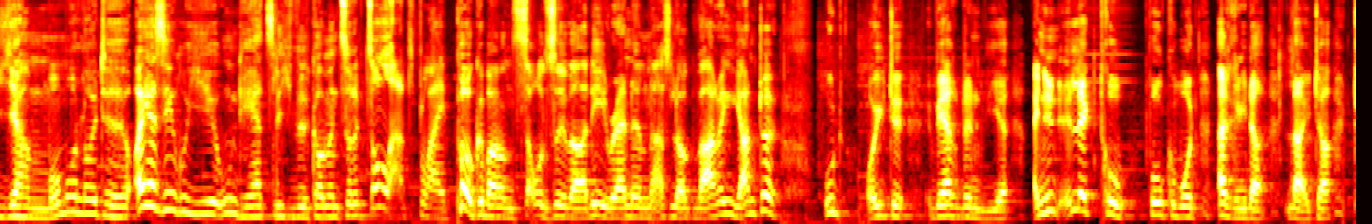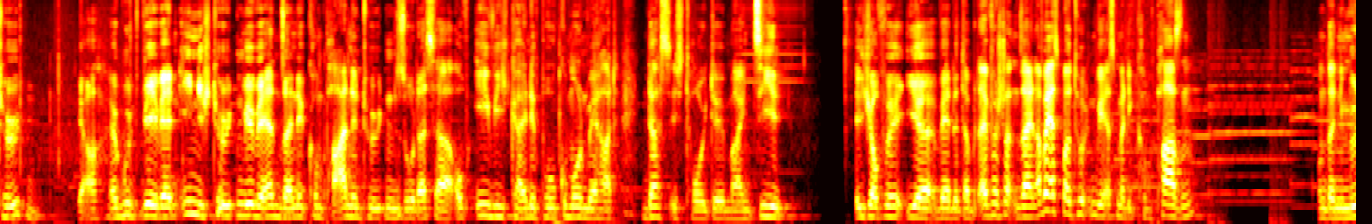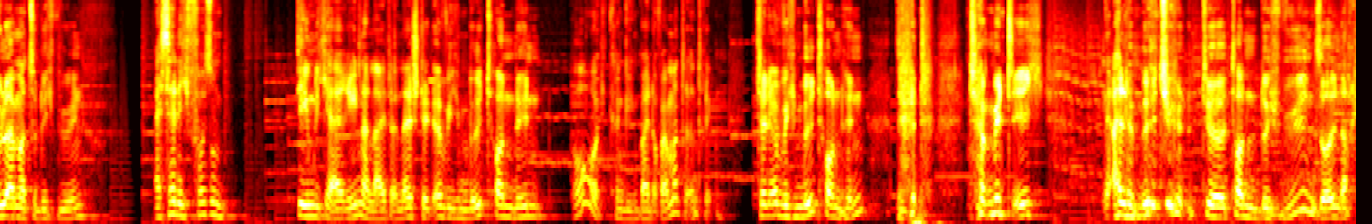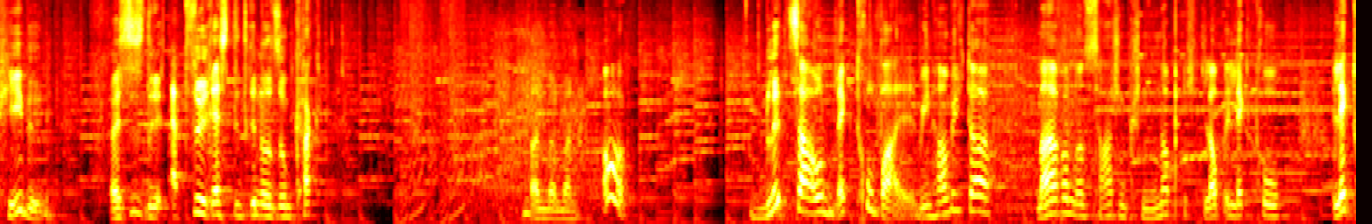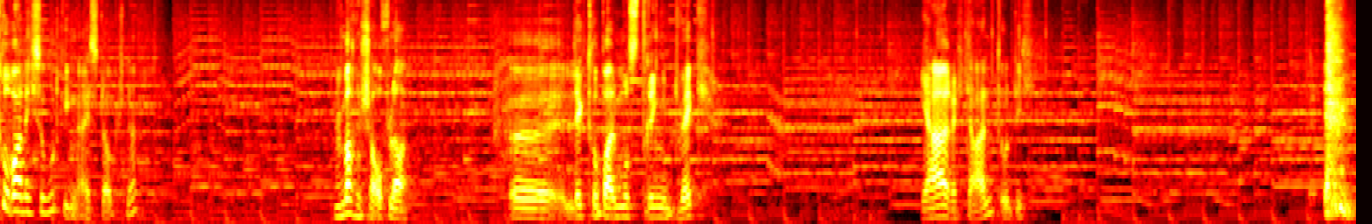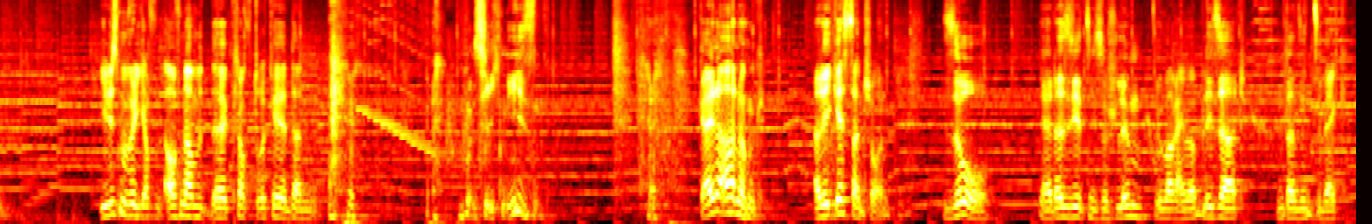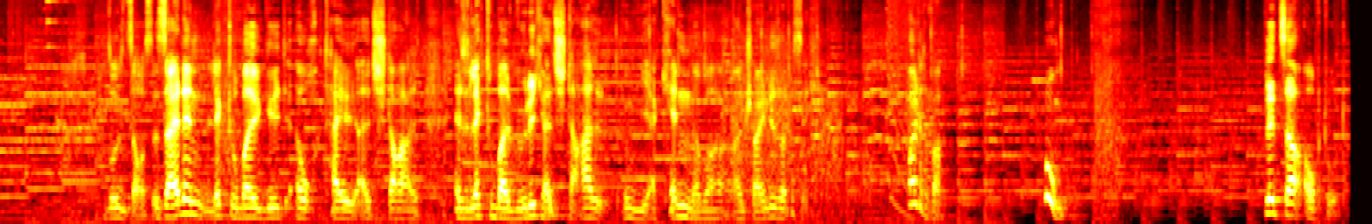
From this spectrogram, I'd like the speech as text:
Ja, Momo Leute, euer Zero hier und herzlich willkommen zurück zu Let's Play Pokémon Soul Silver, die Random Nuzlocke Variante. Und heute werden wir einen Elektro-Pokémon Arena Leiter töten. Ja, na gut, wir werden ihn nicht töten, wir werden seine Kumpanen töten, so dass er auf ewig keine Pokémon mehr hat. Das ist heute mein Ziel. Ich hoffe, ihr werdet damit einverstanden sein. Aber erstmal töten wir erstmal die Komparsen. Um dann die Mülleimer zu durchwühlen. Ist ja nicht voll so ein dämlicher Arenaleiter, ne? Stellt irgendwelche Mülltonnen hin. Oh, ich kann gegen beide auf einmal drin treten. Stellt irgendwelche Mülltonnen hin, damit ich alle Mülltonnen durchwühlen soll nach Hebeln. Weißt du, es sind Äpfelreste drin und so ein Kack. Mann, Mann, Mann. Oh. Blitzer und Elektroball. Wen habe ich da? Maron und Sergeant Knopp. Ich glaube Elektro... Elektro war nicht so gut gegen Eis, glaube ich, ne? Wir machen Schaufler. Äh, Elektroball muss dringend weg. Ja, rechte Hand und ich... Jedes Mal, wenn ich auf den Aufnahmeknopf drücke, dann muss ich niesen. Keine Ahnung. Hatte ich gestern schon. So. Ja, das ist jetzt nicht so schlimm. Wir machen einmal Blizzard und dann sind sie weg. So sieht's aus. Es sei denn, Elektroball gilt auch Teil als Stahl. Also Elektroball würde ich als Stahl irgendwie erkennen, aber anscheinend ist er das nicht. Volltreffer. Boom. Blitzer auch tot.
